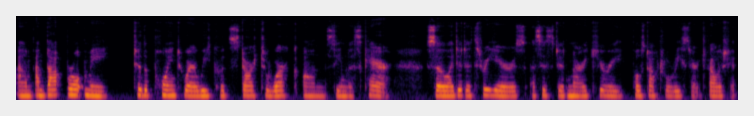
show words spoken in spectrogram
Um, and that brought me to the point where we could start to work on seamless care. So I did a three years assisted Marie Curie postdoctoral research fellowship,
